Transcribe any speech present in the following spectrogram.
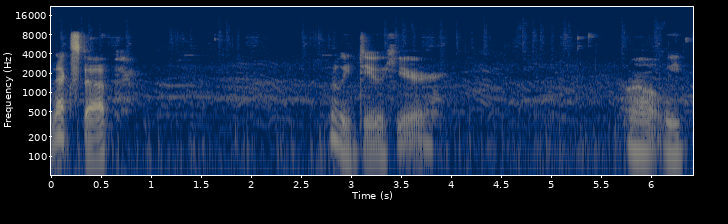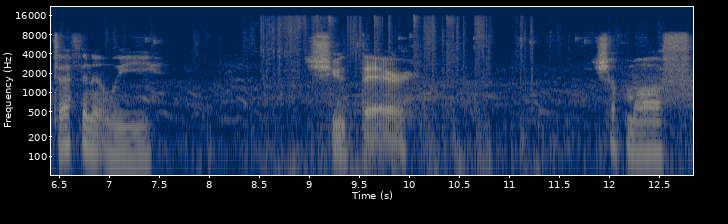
Next up, what do we do here? Well, we definitely shoot there. Shove them off.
